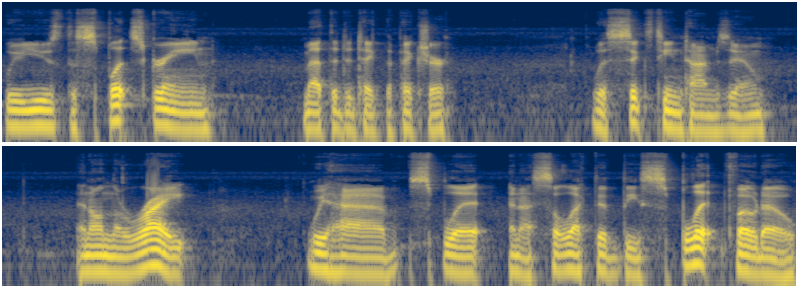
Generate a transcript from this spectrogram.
we use the split screen method to take the picture with 16 times zoom. And on the right, we have split, and I selected the split photo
